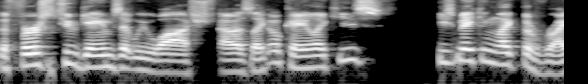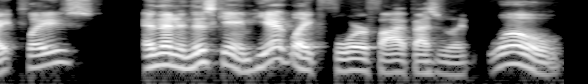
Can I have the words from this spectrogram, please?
the first two games that we watched, I was like, okay, like he's he's making like the right plays. And then in this game, he had like four or five passes. Like, whoa,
